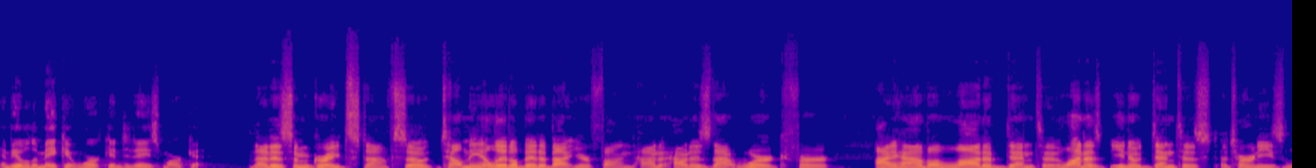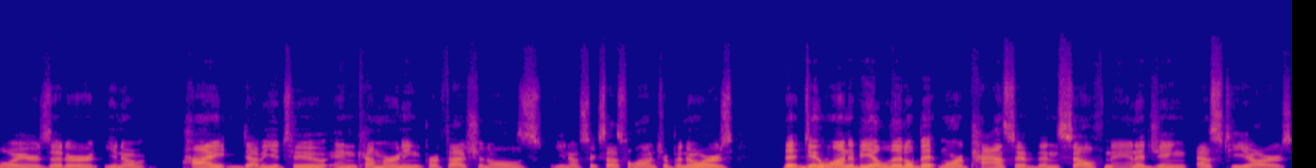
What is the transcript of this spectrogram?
and be able to make it work in today's market. That is some great stuff. So tell me a little bit about your fund. How, how does that work for I have a lot of dentist, a lot of, you know, dentist attorneys, lawyers that are, you know, high W2 income earning professionals, you know, successful entrepreneurs that do want to be a little bit more passive than self-managing STRs,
